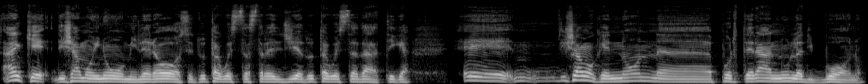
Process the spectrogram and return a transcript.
anche diciamo i nomi, le rose, tutta questa strategia, tutta questa tattica, e diciamo che non eh, porterà a nulla di buono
